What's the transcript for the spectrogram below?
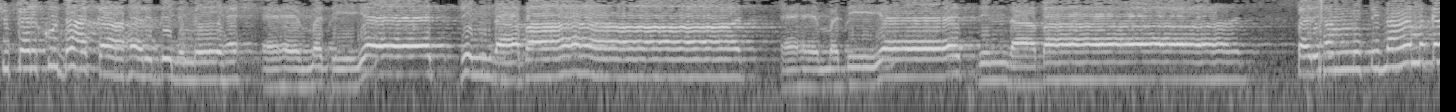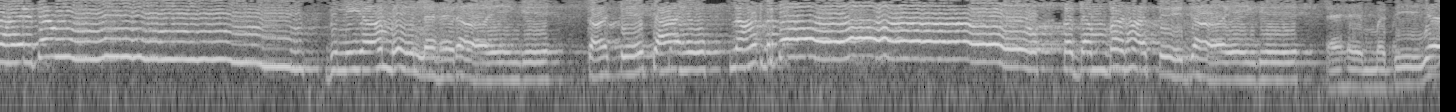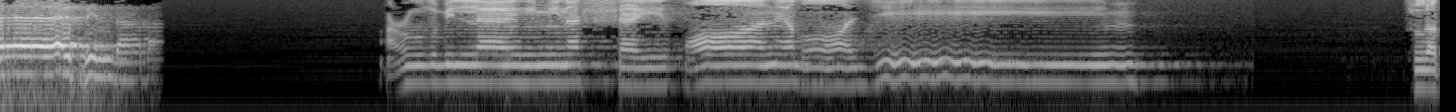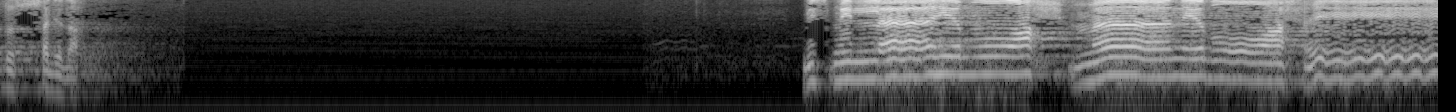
شکر خدا کا ہر دل میں ہے۔ احمدیت زندہ باد۔ احمدیت زندہ باد۔ پر ہم اسلام کا ہر دم دنیا میں لہرائیں گے۔ کاٹے چاہے لاکھ قدم بڑھاتے جائیں گے۔ احمدیت زندہ أعوذ بالله من الشيطان الرجيم سورة السجدة بسم الله الرحمن الرحيم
